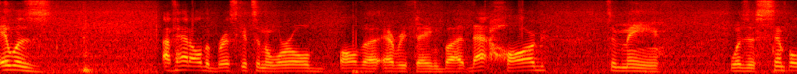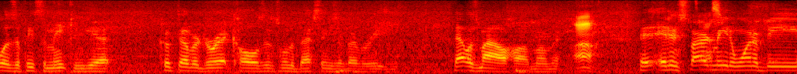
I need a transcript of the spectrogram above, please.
it was. I've had all the briskets in the world, all the everything, but that hog, to me, was as simple as a piece of meat can get, cooked over direct coals. It's one of the best things I've ever eaten. That was my aha moment. Wow. It, it inspired me to want to be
